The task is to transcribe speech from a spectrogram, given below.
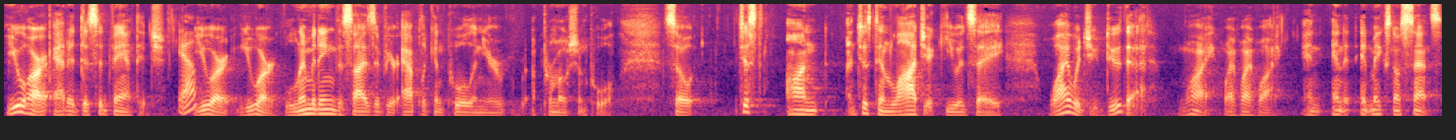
you are at a disadvantage. Yep. You are you are limiting the size of your applicant pool and your uh, promotion pool. So just on just in logic, you would say, why would you do that? Why? Why? Why? Why? And and it, it makes no sense.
